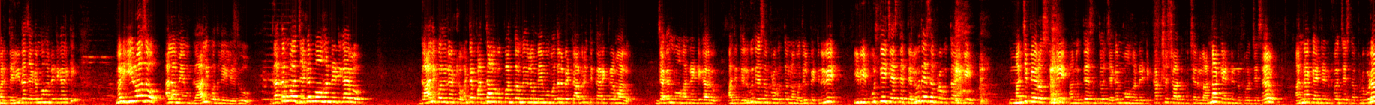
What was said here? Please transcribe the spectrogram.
మరి తెలీదా జగన్మోహన్ రెడ్డి గారికి? మరి ఈరోజు అలా మేము గాలి వదిలేయలేదు. గతంలో జగన్మోహన్ రెడ్డి గారు గాలి కొదినట్లు అంటే పద్నాలుగు పంతొమ్మిదిలో మేము మొదలుపెట్టిన అభివృద్ధి కార్యక్రమాలు. జగన్మోహన్ రెడ్డి గారు అది తెలుగుదేశం ప్రభుత్వంలో మొదలుపెట్టినవి. ఇవి పూర్తి చేస్తే తెలుగుదేశం ప్రభుత్వానికి మంచి పేరు వస్తుంది అనే ఉద్దేశంతో జగన్మోహన్ రెడ్డి కక్ష సాధిపు చర్యలు అన్నా క్యాంటీన్లు క్లోజ్ చేశారు. అన్నా క్యాంటీన్ క్లోజ్ చేసినప్పుడు కూడా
